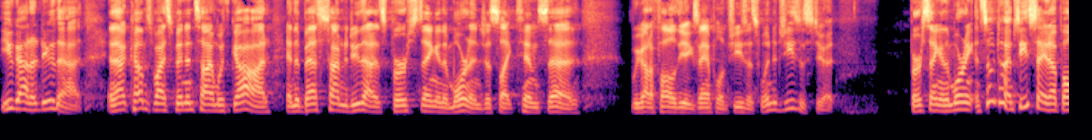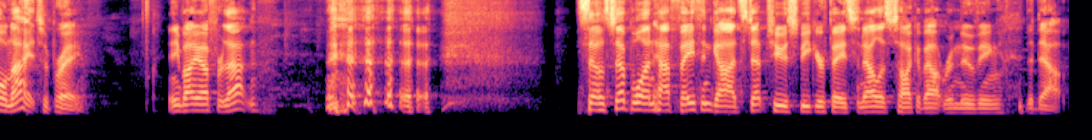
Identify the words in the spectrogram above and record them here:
You got to do that. And that comes by spending time with God. And the best time to do that is first thing in the morning, just like Tim said. We got to follow the example of Jesus. When did Jesus do it? First thing in the morning. And sometimes he stayed up all night to pray. Anybody up for that? so, step one, have faith in God. Step two, speak your faith. So, now let's talk about removing the doubt.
